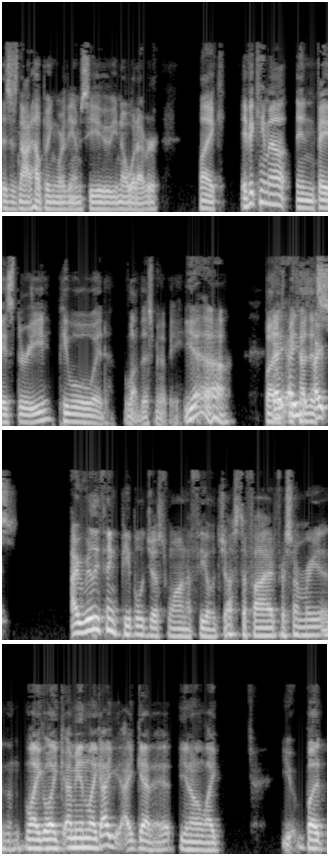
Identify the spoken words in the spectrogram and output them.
this is not helping where the MCU, you know, whatever. Like if it came out in phase three, people would love this movie. Yeah. But it's I- I- because it's I really think people just want to feel justified for some reason. Like, like, I mean, like, I, I get it, you know, like, you, but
